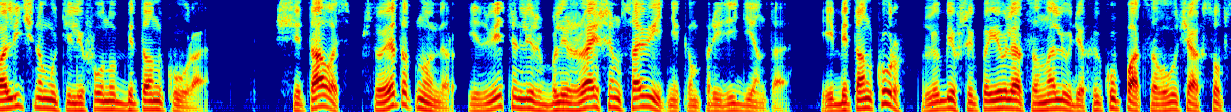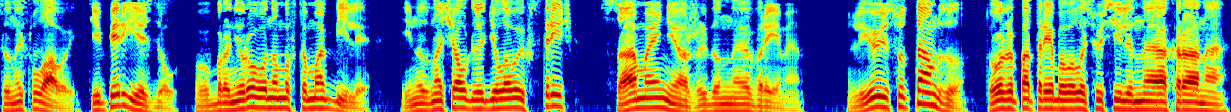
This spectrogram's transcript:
по личному телефону Бетанкура. Считалось, что этот номер известен лишь ближайшим советникам президента. И Бетанкур, любивший появляться на людях и купаться в лучах собственной славы, теперь ездил в бронированном автомобиле и назначал для деловых встреч самое неожиданное время. Льюису Тамзу тоже потребовалась усиленная охрана.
